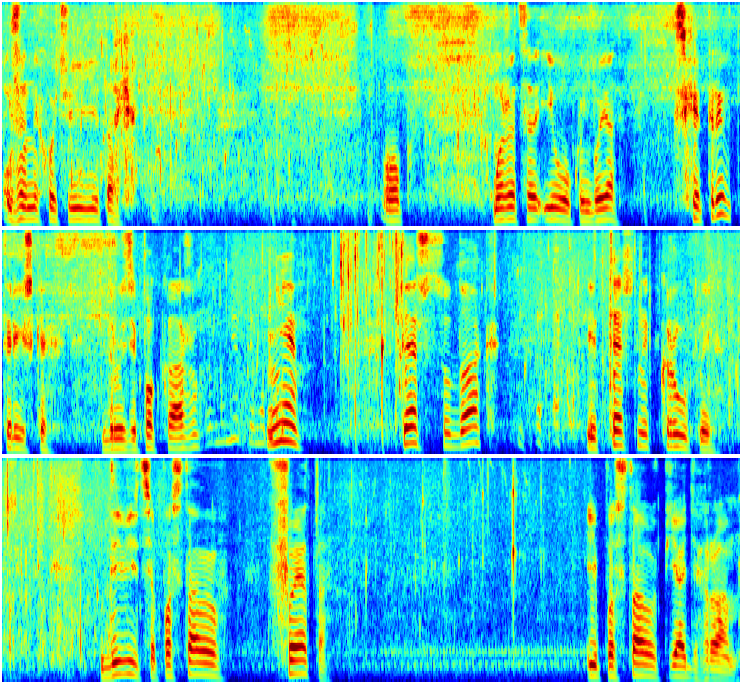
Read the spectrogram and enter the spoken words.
Уже не хочу її так. Оп. Може це і окунь, бо я схитрив трішки, друзі, покажу. Ні, теж судак і теж не крупний. Дивіться, поставив фета і поставив 5 грам.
